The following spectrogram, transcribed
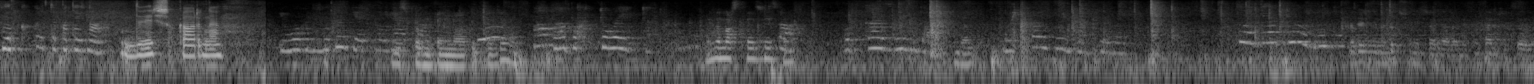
дверь какая-то потайная. Дверь шикарная. В. Я не понимаю, как это делать. Папа, кто это? Это морская звезда. Мужская звезда. Да. Мужская звезда. Подожди, мы тут еще не все надо. Мы там же целый,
